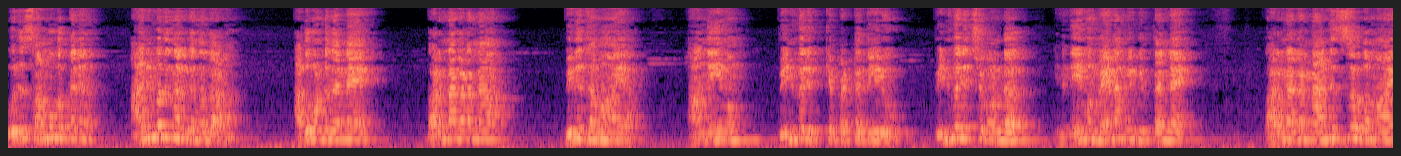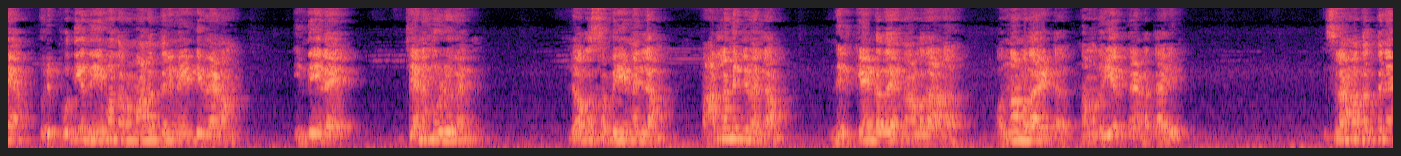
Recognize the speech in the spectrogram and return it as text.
ഒരു സമൂഹത്തിന് അനുമതി നൽകുന്നതാണ്. അതുകൊണ്ട് തന്നെ ഭരണഘടന വിരുദ്ധമായ ആ നിയമം പിൻവലിക്കപ്പെട്ട തീരൂ പിൻവലിച്ചുകൊണ്ട് ഇനി നിയമം വേണമെങ്കിൽ തന്നെ ഭരണഘടന അനുസൃതമായ ഒരു പുതിയ നിയമനിർമ്മാണത്തിന് വേണ്ടി വേണം ഇന്ത്യയിലെ ജനം മുഴുവൻ ലോകസഭയുമെല്ലാം പാർലമെന്റുമെല്ലാം നിൽക്കേണ്ടത് എന്നുള്ളതാണ് ഒന്നാമതായിട്ട് നമ്മൾ ഉയർത്തേണ്ട കാര്യം. ഇസ്ലാം മതത്തിന്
